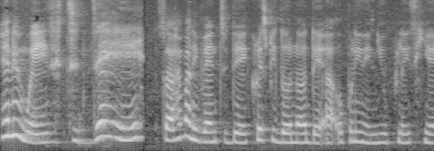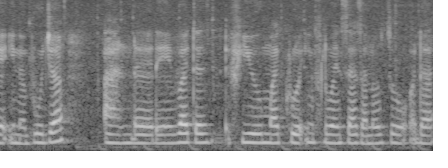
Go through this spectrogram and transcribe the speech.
anyways, today, so I have an event today. Crispy Donut, they are opening a new place here in Abuja, and uh, they invited a few micro influencers and also other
